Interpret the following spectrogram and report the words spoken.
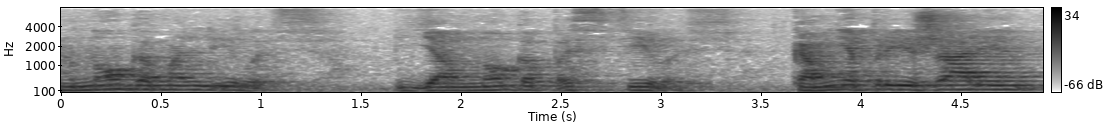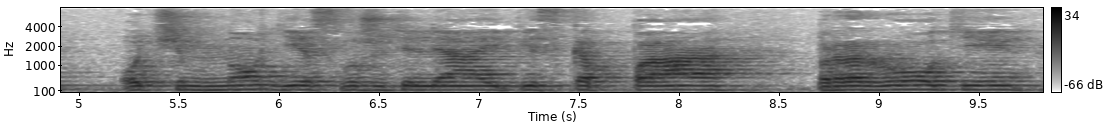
много молилась, я много постилась. Ко мне приезжали очень многие служителя, епископа, пророки,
